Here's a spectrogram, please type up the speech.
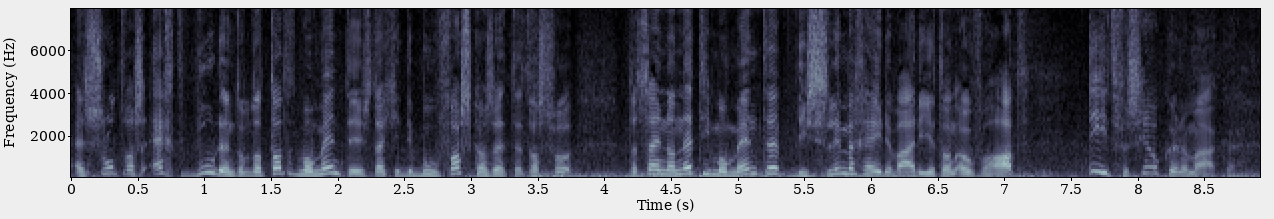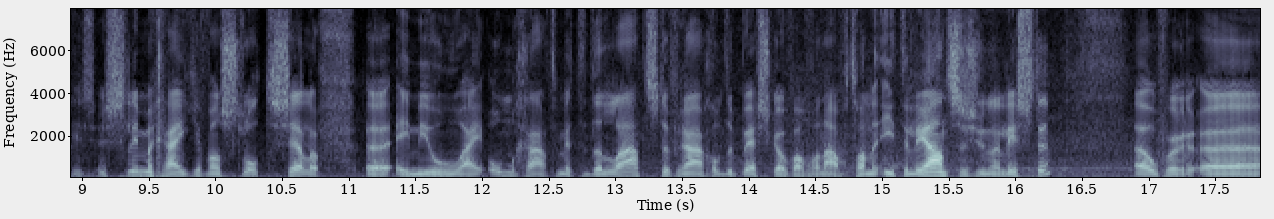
En Slot was echt woedend, omdat dat het moment is dat je de boel vast kan zetten. Het was voor, dat zijn dan net die momenten, die slimmigheden waar hij het dan over had, die het verschil kunnen maken. Is een slimmigheidje van Slot zelf, eh, Emiel, hoe hij omgaat met de laatste vraag op de persco van vanavond van een Italiaanse journaliste. Over, eh,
